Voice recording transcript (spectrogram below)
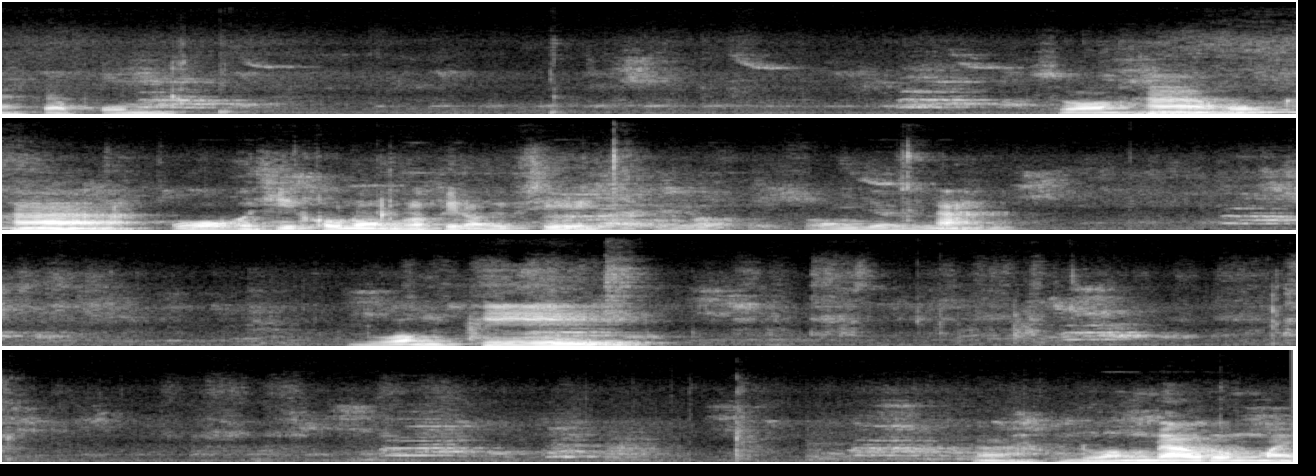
นะครับผมสองห้าหกห้าโอ้ ก็ขีดโคงนงแล้วพี่น้องเอฟซีอะหลวงพี่ อะหลวงดาวดวงใหม่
